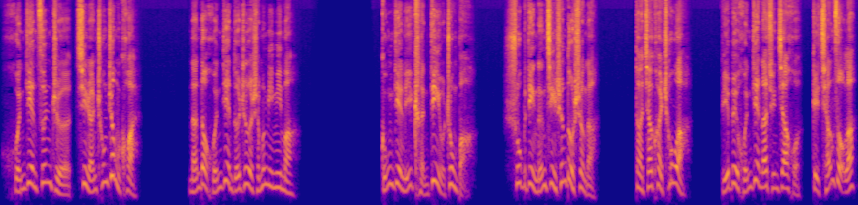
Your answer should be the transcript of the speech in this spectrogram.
魂殿尊者竟然冲这么快，难道魂殿得知了什么秘密吗？宫殿里肯定有重宝，说不定能晋升斗圣呢！大家快冲啊，别被魂殿那群家伙给抢走了！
